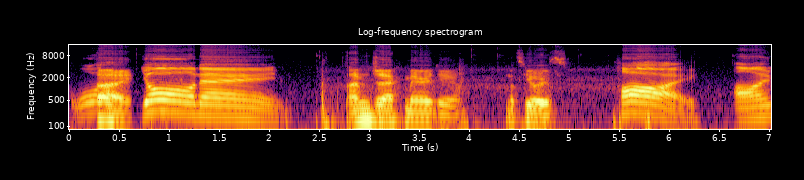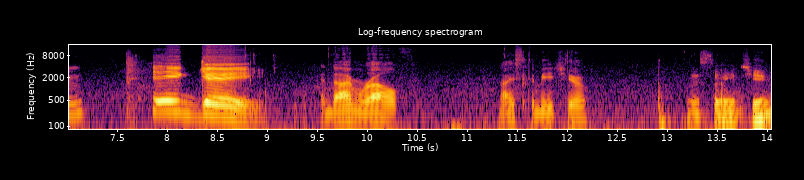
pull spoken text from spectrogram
What's Hi, your name? I'm Jack Merridew. What's yours? Hi, I'm Piggy. And I'm Ralph. Nice to meet you. Nice to meet you.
